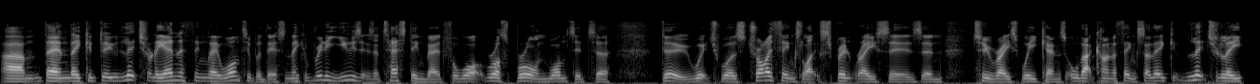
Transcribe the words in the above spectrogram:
um, then they could do literally anything they wanted with this, and they could really use it as a testing bed for what Ross Brawn wanted to do, which was try things like sprint races and two race weekends, all that kind of thing. So they could literally,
